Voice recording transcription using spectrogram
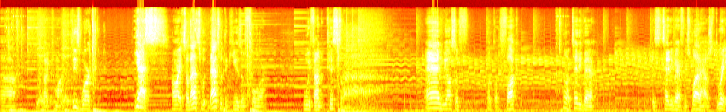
Uh, alright, come on, please work. Yes. All right, so that's what that's what the keys are for. Ooh, we found a pistol, and we also, f what the fuck? Oh, teddy bear. This is teddy bear from Splatterhouse 3.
